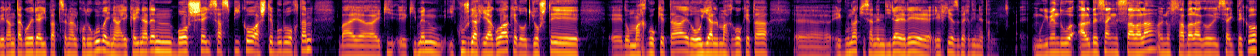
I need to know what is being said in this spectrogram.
berantago ere aipatzen alko dugu, baina ekainaren bosei zazpiko asteburu hortan ba, ekimen ikusgarriagoak edo joste edo margoketa edo oial margoketa egunak izanen dira ere egi ezberdinetan. Mugimendu albezain zabala, oino zabalago izaiteko,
